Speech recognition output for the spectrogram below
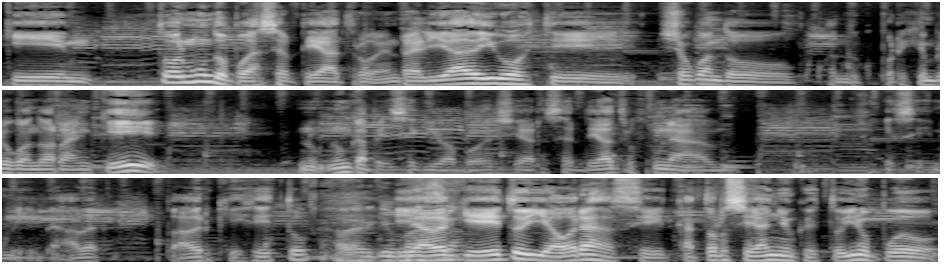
que mm, todo el mundo puede hacer teatro. En realidad digo, este, yo cuando, cuando, por ejemplo, cuando arranqué, nu- nunca pensé que iba a poder llegar a hacer teatro. Fue una, yo qué sé, me- a ver, a ver qué es esto. A ver qué Y pasa. a ver qué es esto, y ahora hace 14 años que estoy, no puedo,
